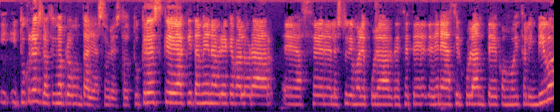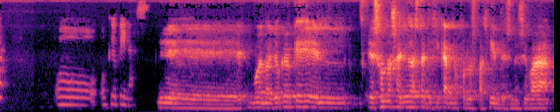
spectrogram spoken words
¿Y, tú crees, la última pregunta ya sobre esto, ¿tú crees que aquí también habría que valorar eh, hacer el estudio molecular de, CT, de DNA circulante como hizo el Invigor? ¿O, qué opinas? Eh, bueno, yo creo que eso nos ayuda a estratificar mejor los pacientes, nos va a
